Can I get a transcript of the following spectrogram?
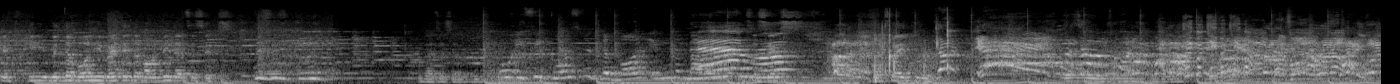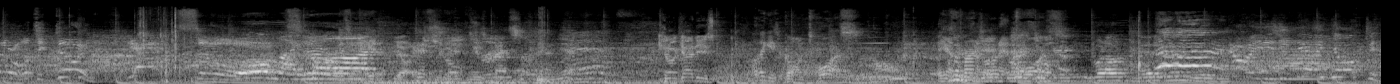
If he with the ball he went in the boundary, that's a six. This is good. That's a seven. Oh, if he goes with the ball in the boundary. Damn, It's a bro. six. That's why he threw it. What's he doing? Oh my god. Can I go to his I think he's gone twice. He got thrown on it twice. He got out there again. and there again.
